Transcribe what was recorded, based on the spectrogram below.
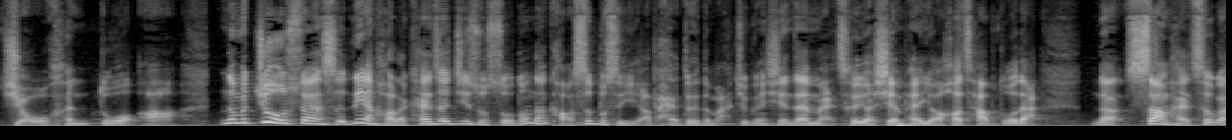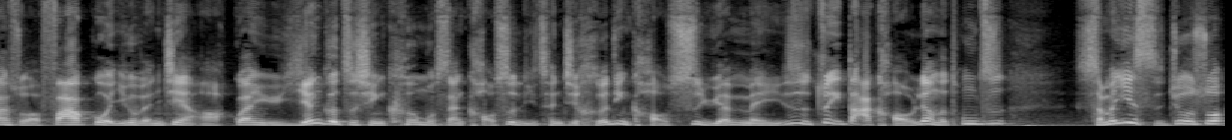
久很多啊。那么就算是练好了开车技术，手动挡考试不是也要排队的嘛？就跟现在买车要限牌摇号差不多的。那上海车管所发过一个文件啊，关于严格执行科目三考试里程及核定考试员每日最大考量的通知。什么意思？就是说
